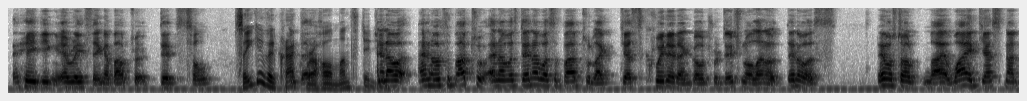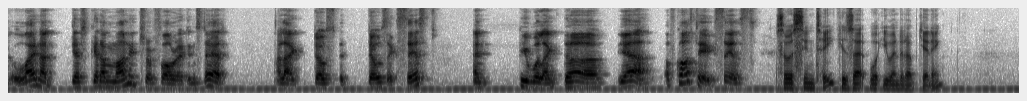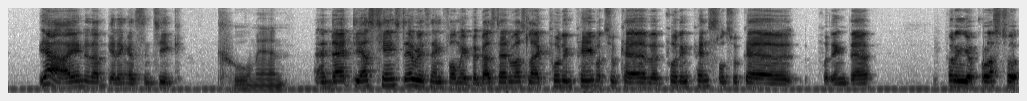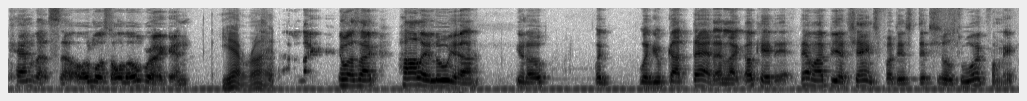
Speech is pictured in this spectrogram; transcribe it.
hating everything about digital. So you gave it a crack And, uh, for a whole month, did you? And I, and I was about to, and I was then I was about to like just quit it and go traditional. And I- then I was, then I was told why why just not why not just get a monitor for it instead? And like those those exist, and people were like, duh, yeah, of course they exist. So a Cintiq, is that what you ended up getting? Yeah, I ended up getting a Cintiq. Cool, man. And that just changed everything for me because that was like putting paper to putting pencil to putting the putting your brush to a canvas uh, almost all over again. Yeah, right. It was like hallelujah, you know, when when you got that and like okay, there, there might be a chance for this digital to work for me.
